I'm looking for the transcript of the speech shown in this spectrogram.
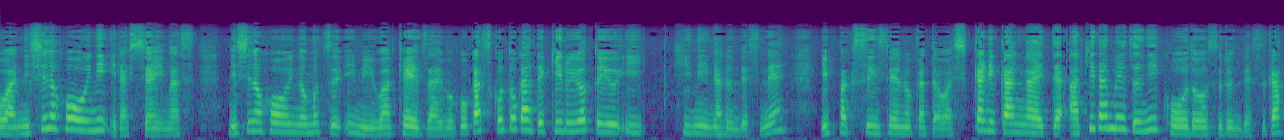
は西の方位にいらっしゃいます。西の方位の持つ意味は経済を動かすことができるよという日になるんですね。一泊水星の方はしっかり考えて諦めずに行動するんですが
